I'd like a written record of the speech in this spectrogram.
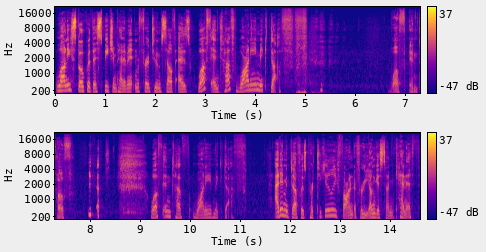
Lonnie spoke with a speech impediment and referred to himself as Wuff and Tough Wani McDuff. Wuff and tough. yes. Wuff and Tough Wani McDuff. Addie McDuff was particularly fond of her youngest son, Kenneth.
